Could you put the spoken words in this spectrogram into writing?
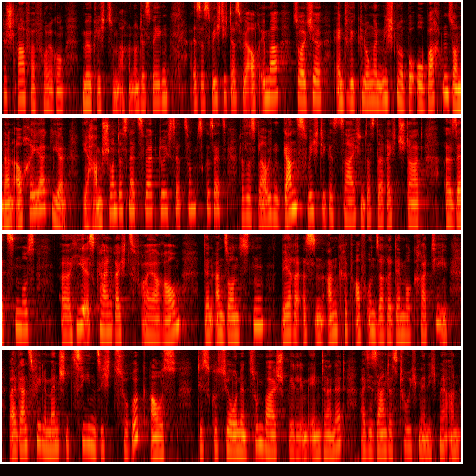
eine Strafverfolgung möglich zu machen. Und deswegen ist es wichtig, dass wir auch immer solche Entwicklungen nicht nur beobachten, sondern auch reagieren. Wir haben schon das Netzwerkdurchsetzungsgesetz. Das ist, glaube ich, ein ganz wichtiges Zeichen, das der Rechtsstaat äh, setzen muss. Äh, hier ist kein rechtsfreier Raum, denn ansonsten wäre es ein Angriff auf unsere Demokratie, weil ganz viele Menschen ziehen sich zurück aus Diskussionen, zum Beispiel im Internet, weil sie sagen, das tue ich mir nicht mehr an.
